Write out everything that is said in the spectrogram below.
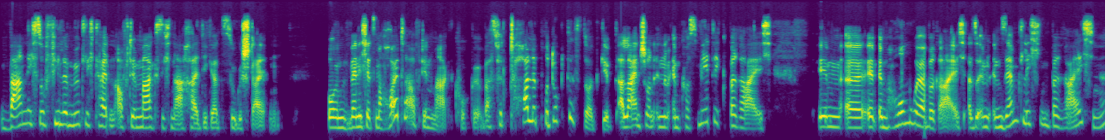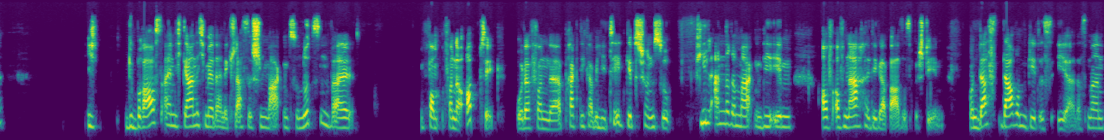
waren nicht so viele Möglichkeiten auf dem Markt, sich nachhaltiger zu gestalten. Und wenn ich jetzt mal heute auf den Markt gucke, was für tolle Produkte es dort gibt, allein schon in, im Kosmetikbereich, im, äh, im Homeware-Bereich, also in, in sämtlichen Bereichen, ich, du brauchst eigentlich gar nicht mehr deine klassischen Marken zu nutzen, weil vom, von der Optik oder von der Praktikabilität gibt es schon so viel andere Marken, die eben auf, auf nachhaltiger Basis bestehen. Und das, darum geht es eher, dass man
